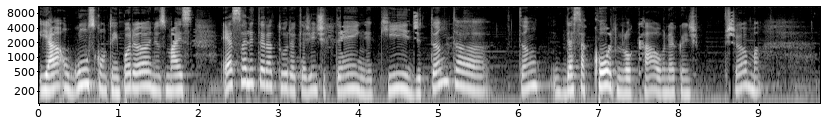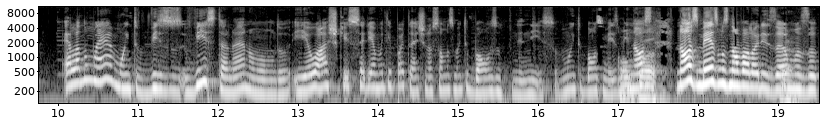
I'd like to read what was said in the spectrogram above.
e há alguns contemporâneos, mas essa literatura que a gente tem aqui, de tanta, dessa cor local, né, que a gente chama, ela não é muito vis, vista né, no mundo. E eu acho que isso seria muito importante. Nós somos muito bons nisso, muito bons mesmo. Concordo. E nós, nós mesmos não valorizamos é. o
